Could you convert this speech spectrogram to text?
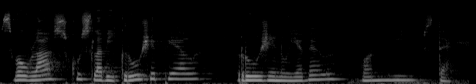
svou lásku slaví krůži pěl, růžinu jevil vonný vzdech.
